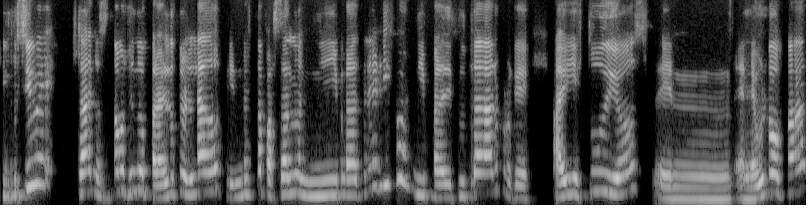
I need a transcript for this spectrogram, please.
Inclusive ya nos estamos yendo para el otro lado, que no está pasando ni para tener hijos ni para disfrutar, porque hay estudios en, en Europa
